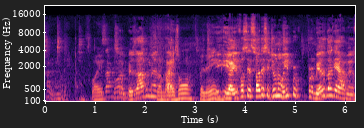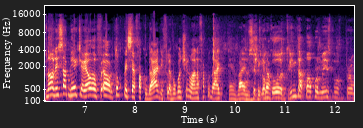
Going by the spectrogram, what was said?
Caramba. Então foi. Pô, pesado mesmo, foi cara. mais um. Foi bem. E, e aí você só decidiu não ir por, por medo da guerra mesmo. Não, eu nem sabia que. Eu, eu, eu, então comecei a faculdade, falei, vou continuar na faculdade. né, Vai, Você cheguei trocou 30 pau por mês por. por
